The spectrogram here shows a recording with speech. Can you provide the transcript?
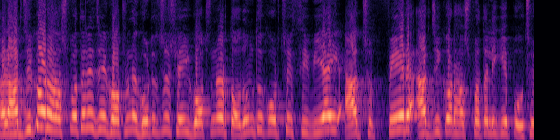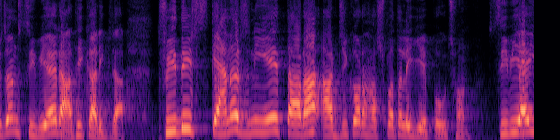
আর আরজিকর হাসপাতালে যে ঘটনা ঘটেছে, সেই ঘটনার তদন্ত করছে সিবিআই। আজ ফের আরজিকর হাসপাতালে গিয়ে পৌঁছে যান এর আধিকারিকরা। থ্রি স্ক্যানার নিয়ে তারা আরজিকর হাসপাতালে গিয়ে পৌঁছন। সিবিআই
